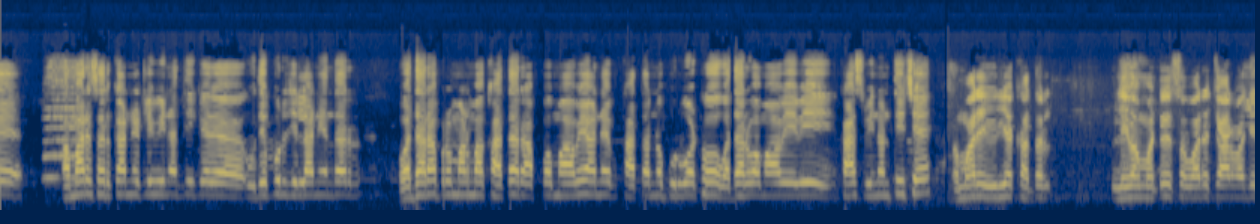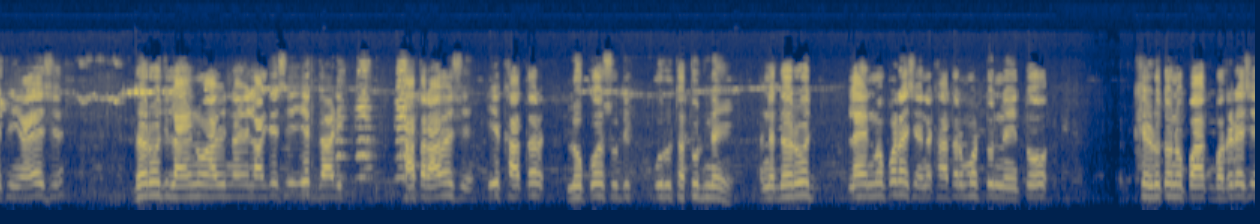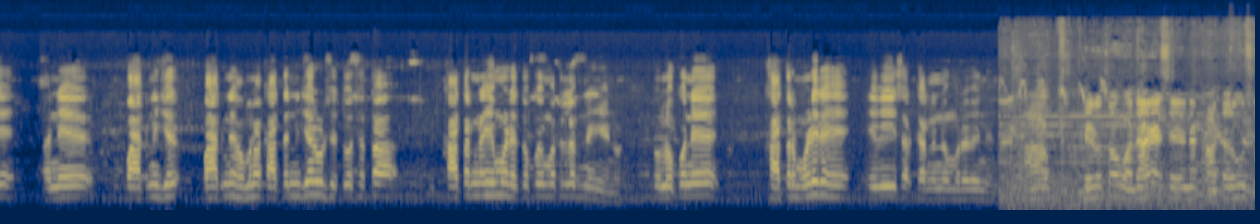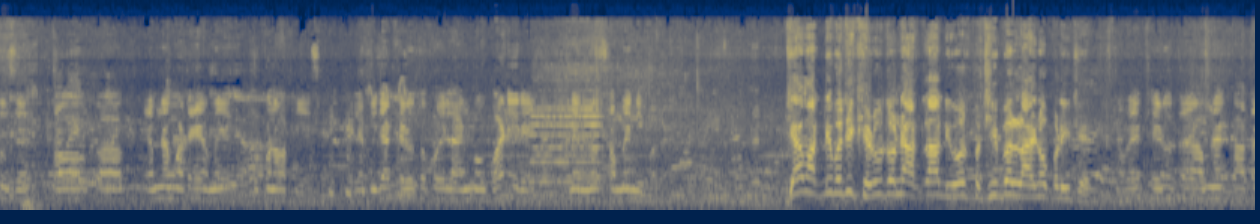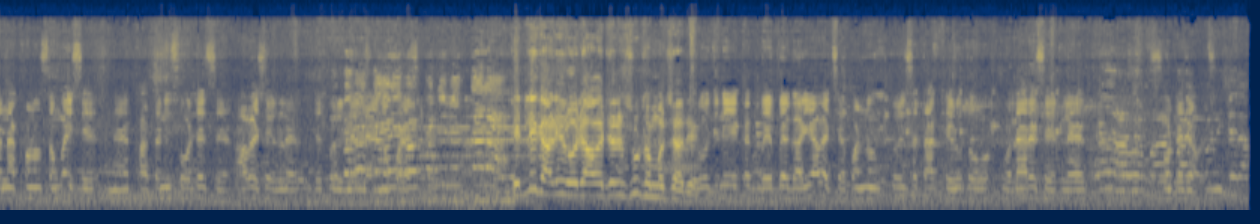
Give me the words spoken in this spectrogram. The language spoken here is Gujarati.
અમારે સરકારને એટલી વિનંતી કે ઉદયપુર જિલ્લાની અંદર વધારા પ્રમાણમાં ખાતર આપવામાં આવે અને ખાતરનો પુરવઠો વધારવામાં આવે એવી ખાસ વિનંતી છે. અમારે યુરિયા ખાતર લેવા માટે સવારે ચાર વાગ્યાથી અહીંયા છે દરરોજ લાઈનો આવી લાગે છે, એક ગાડી ખાતર આવે છે, એ ખાતર લોકો સુધી પૂરું થતું જ નહીં. અને દરરોજ લાઈનમાં પડે છે અને ખાતર મળતું જ નહીં. તો ખેડૂતોનો પાક બગડે છે અને પાકની પાકને હમણાં ખાતરની જરૂર છે. તો છતાં ખાતર નહીં મળે તો કોઈ મતલબ નહીં એનો. તો લોકોને ખાતર મળી રહે એવી સરકારને નમ્ર વિનંતી આ ખેડૂતો વધારે છે અને ખાતર ઓછું છે તો એમના માટે અમે કૂપન આપીએ છીએ. એટલે બીજા ખેડૂતો કોઈ લાઈનમાં ઊભા નહીં રહે અને એમનો સમય નહીં બગડે. કેમ આટલી બધી ખેડૂતોને આટલા દિવસ પછી પણ લાઈનો પડી છે? હવે ખેડૂત અમને ખાતર નાખવાનો સમય છે અને ખાતરની શોર્ટેજ છે આવે છે એટલે જતો રીતે લાઈનો પડે છે. કેટલી ગાડી રોજ આવે છે અને શું સમસ્યા છે? રોજની એક એક બે બે ગાડી આવે છે પણ તોય છતાં ખેડૂતો વધારે છે એટલે શોર્ટેજ આવે છે.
